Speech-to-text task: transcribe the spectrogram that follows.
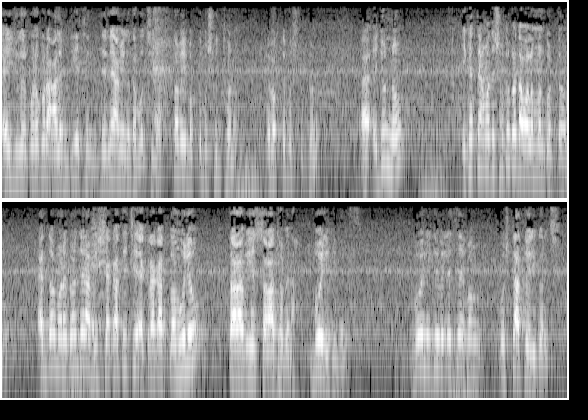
এই যুগের কোনো কোনো আলেম দিয়েছেন জেনে আমি কথা বলছি না। তবে এই বক্তব্য শুদ্ধ নয়। এই বক্তব্য শুদ্ধ নয়। আহ, এই জন্য এক্ষেত্রে আমাদের সতর্কতা অবলম্বন করতে হবে। একদম মনে করেন যারা বিশ রাকাত চেয়ে এক রাকাত কম হলেও তারা বিহের সলাৎ হবে না। বই লিখে ফেলেছে। বই লিখে ফেলেছে এবং পোস্টার তৈরি করেছে।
